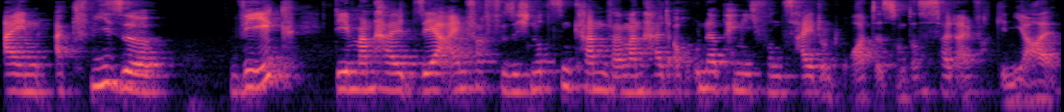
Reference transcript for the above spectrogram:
ein Akquiseweg, den man halt sehr einfach für sich nutzen kann, weil man halt auch unabhängig von Zeit und Ort ist. Und das ist halt einfach genial.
